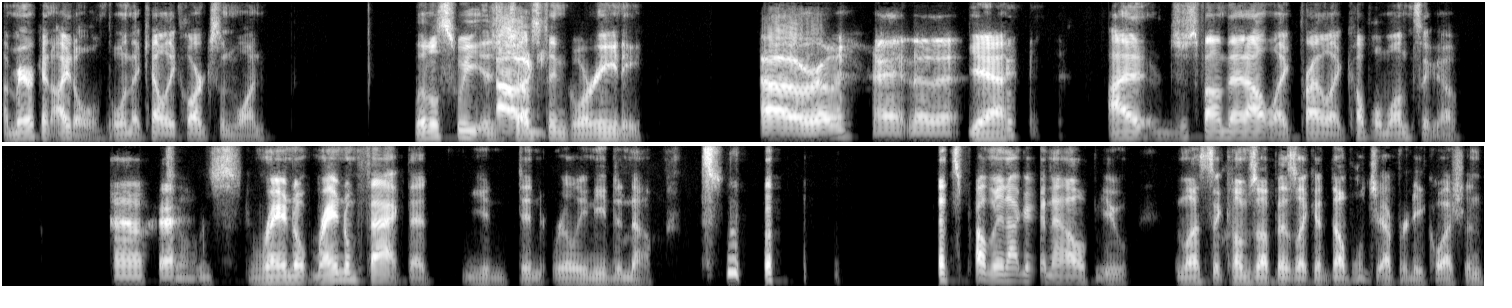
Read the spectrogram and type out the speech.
American Idol, the one that Kelly Clarkson won. Little Sweet is Oh. Justin Guarini. oh, really? I didn't know that. Yeah. I just found that out like probably like a couple months ago. Oh, okay. So it's random random fact that you didn't really need to know. That's probably not going to help you unless it comes up as like a double jeopardy question.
